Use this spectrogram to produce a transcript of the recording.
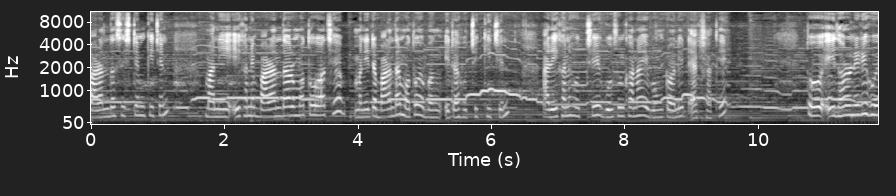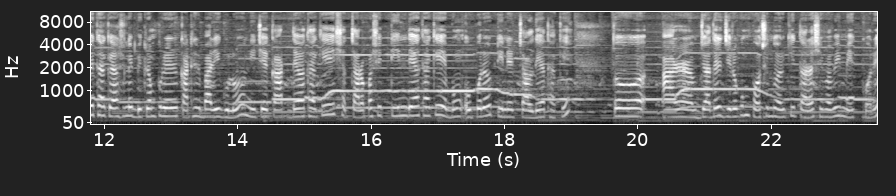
বারান্দা সিস্টেম কিচেন মানে এখানে বারান্দার মতো আছে মানে এটা বারান্দার মতো এবং এটা হচ্ছে কিচেন আর এখানে হচ্ছে গোসলখানা এবং টয়লেট একসাথে। তো এই ধরনেরই হয়ে থাকে। আসলে বিক্রমপুরের কাঠের বাড়িগুলো, নিচে কাঠ দেওয়া থাকে চারপাশে টিন দেওয়া থাকে এবং ওপরেও টিনের চাল দেওয়া থাকে। তো, আর যাদের যেরকম পছন্দ আর কি, তারা সেভাবেই মেক করে।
